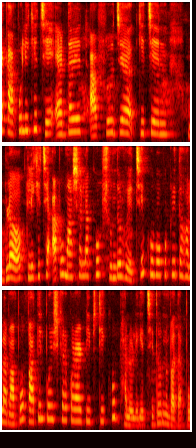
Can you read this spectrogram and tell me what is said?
এক আপু লিখেছে at the rate Afroz kitchen blog লিখেছে, আপু মাসাল্লাহ খুব সুন্দর হয়েছে। খুব উপকৃত হলাম, আপু। পাতিল পরিষ্কার করার টিপসটি খুব ভালো লেগেছে। ধন্যবাদ, আপু।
